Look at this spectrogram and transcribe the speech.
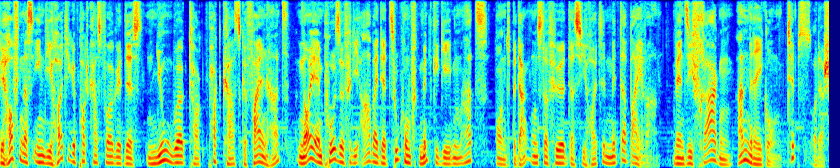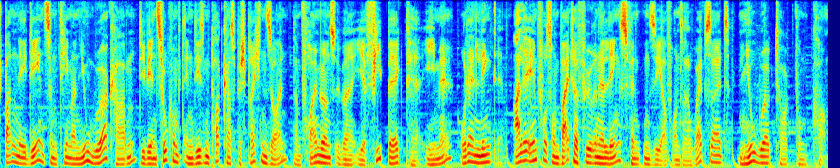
Wir hoffen, dass Ihnen die heutige Podcast-Folge des New Work Talk Podcast gefallen hat, neue Impulse für die Arbeit der Zukunft mitgegeben hat und bedanken uns dafür, dass Sie heute mit dabei waren. Wenn Sie Fragen, Anregungen, Tipps oder spannende Ideen zum Thema New Work haben, die wir in Zukunft in diesem Podcast besprechen sollen, dann freuen wir uns über Ihr Feedback per E-Mail oder in LinkedIn. Alle Infos und weiterführende Links finden Sie auf unserer Website newworktalk.com.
